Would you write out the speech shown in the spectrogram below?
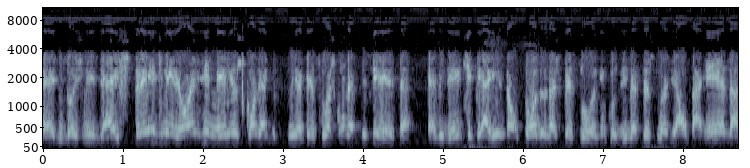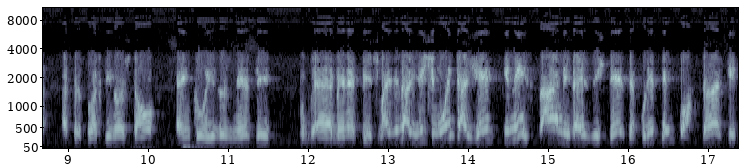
é, de 2010, 3 milhões e meio com pessoas com deficiência. É evidente que aí estão todas as pessoas, inclusive as pessoas de alta renda, as pessoas que não estão é, incluídas nesse é, benefício. Mas ainda existe muita gente que nem sabe da existência, por isso é importante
